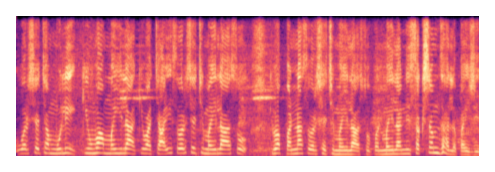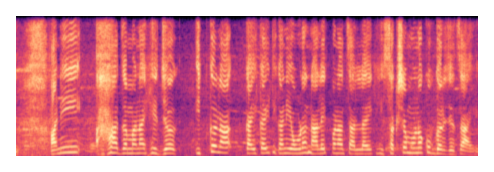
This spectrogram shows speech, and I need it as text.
वर्षाच्या मुली किंवा महिला किंवा चाळीस वर्षाची महिला असो किंवा पन्नास वर्षाची महिला असो पण महिलांनी सक्षम झालं पाहिजे. आणि हा जमाना हे जग इतकं ना काही काही ठिकाणी एवढा नालायकपणा चालला आहे की सक्षम होणं खूप गरजेचं आहे.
